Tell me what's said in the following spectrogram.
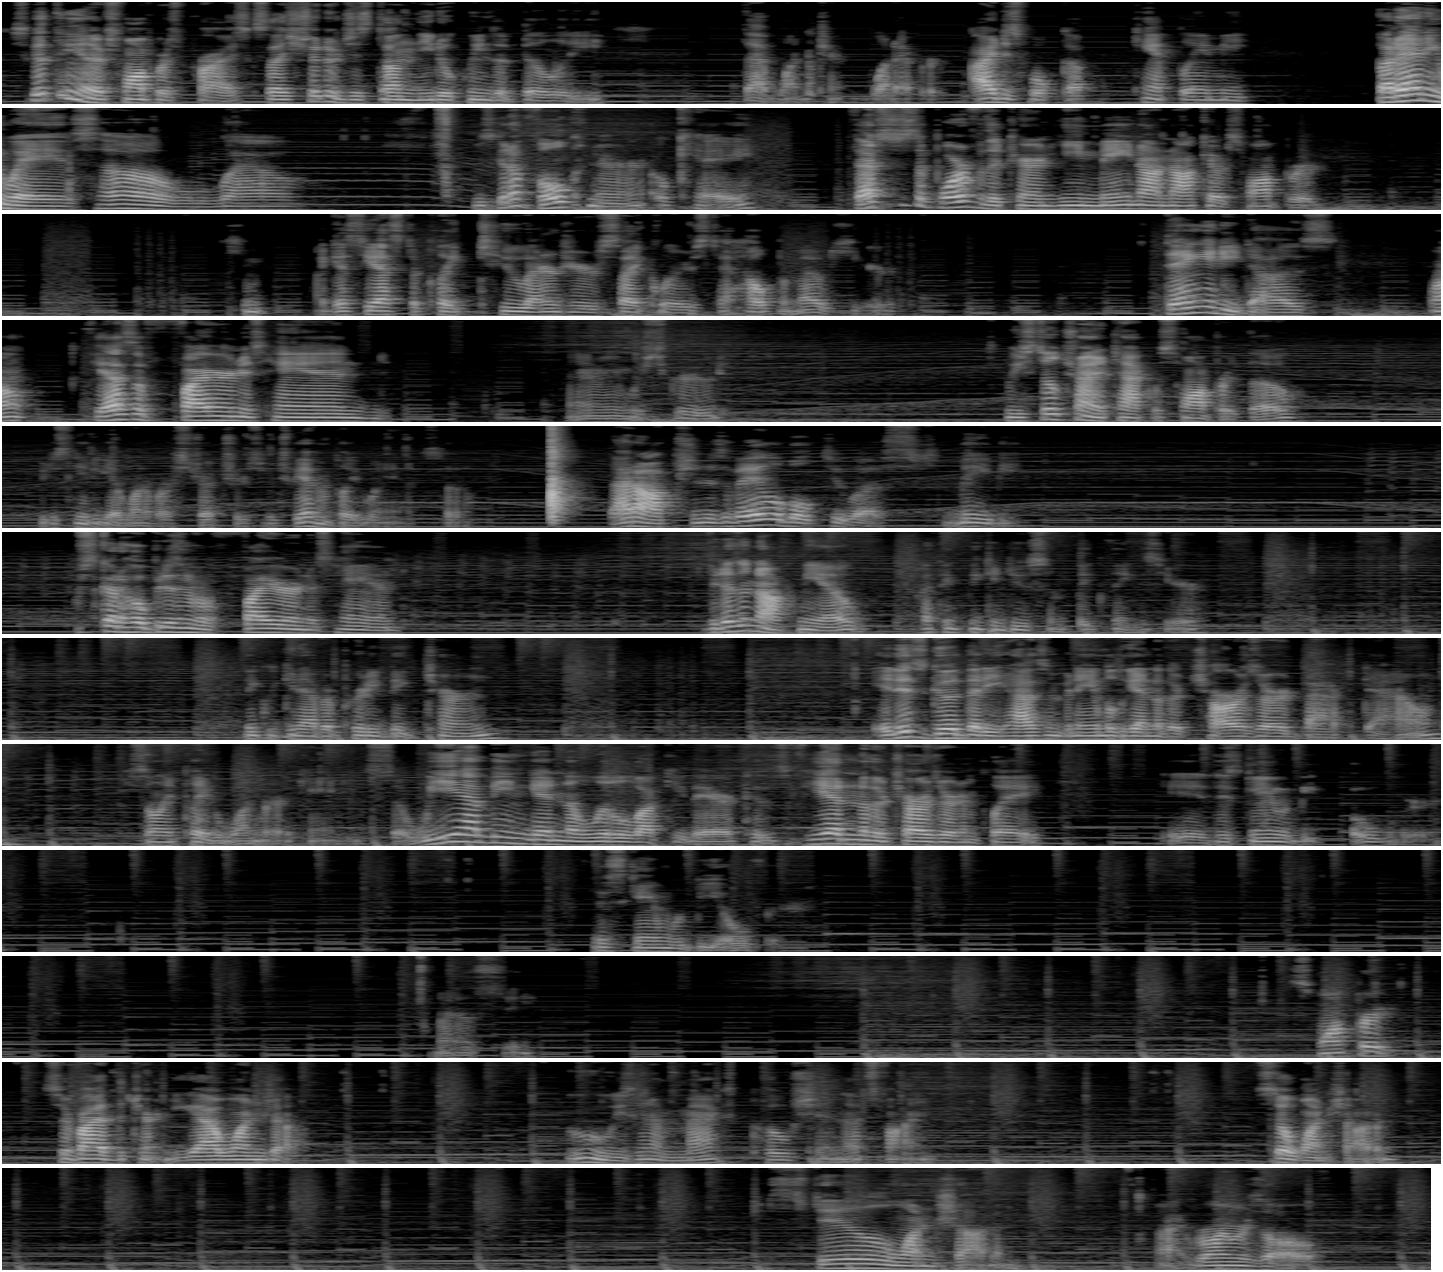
It's a good thing there's Swamper's Prize, because I should have just done Nidoqueen's ability that one turn. Whatever. I just woke up. Can't blame me. But anyways, oh, wow. He's gonna Volkner. Okay. That's the support for the turn, he may not knock out Swampert. I guess he has to play two energy recyclers to help him out here. Dang it, he does. Well, if he has a fire in his hand, I mean, we're screwed. We still try and attack with Swampert, though. We just need to get one of our stretchers, which we haven't played one yet, so... That option is available to us. Maybe. Just gotta hope he doesn't have a fire in his hand. If he doesn't knock me out, I think we can do some big things here. I think we can have a pretty big turn. It is good that he hasn't been able to get another Charizard back down. He's only played one Rare Candy. So we have been getting a little lucky there, because if he had another Charizard in play, it, this game would be over. This game would be over. Let's see. Swampert, survive the turn. You got one job. Ooh, he's gonna max potion. That's fine. Still one-shot him. Still one-shot him. Alright, Roaring Resolve.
